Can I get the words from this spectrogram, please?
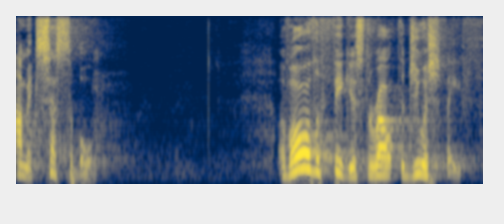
I'm accessible. Of all the figures throughout the Jewish faith,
